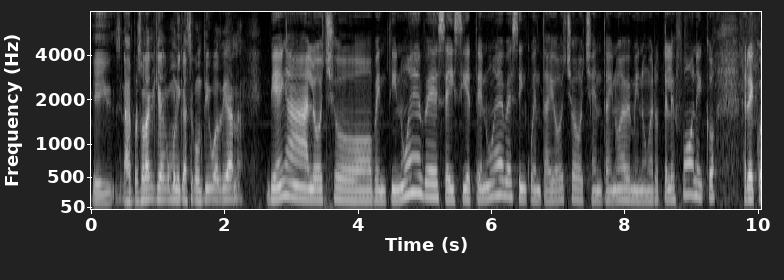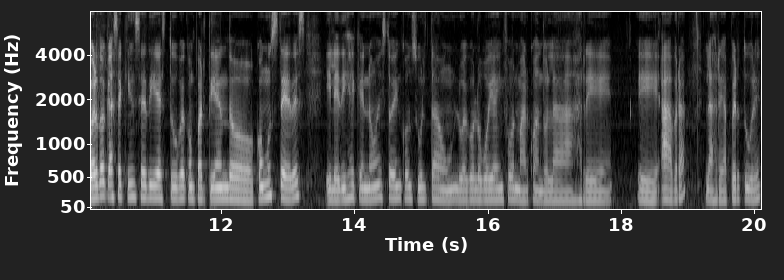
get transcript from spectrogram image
Y las personas que quieran comunicarse contigo, Adriana. Bien, al 829-679-5889, mi número telefónico. Recuerdo que hace 15 días estuve compartiendo con ustedes y le dije que no estoy en consulta aún, luego lo voy a informar cuando la re, eh, abra, la reaperture,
